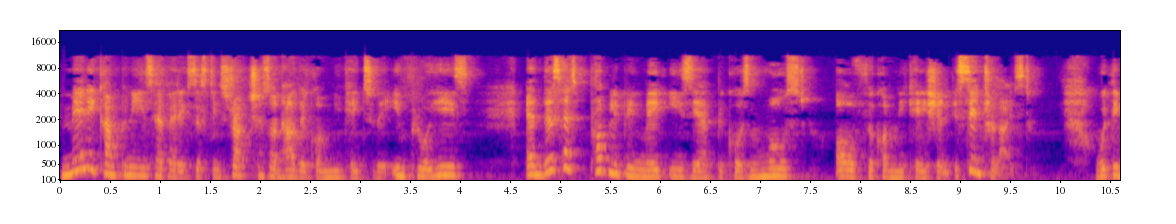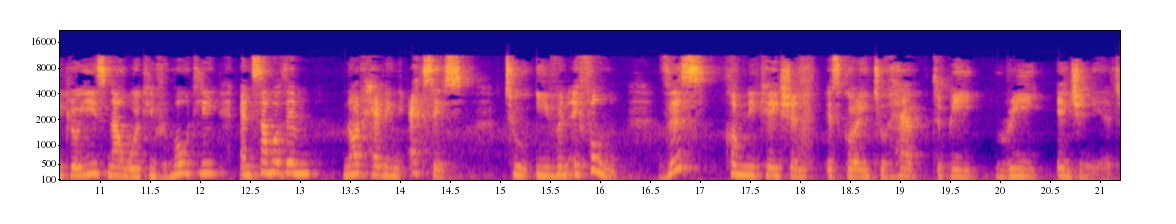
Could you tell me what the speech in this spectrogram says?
Many companies have had existing structures on how they communicate to their employees, and this has probably been made easier because most of the communication is centralized. With employees now working remotely and some of them not having access to even a phone, this communication is going to have to be re engineered.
